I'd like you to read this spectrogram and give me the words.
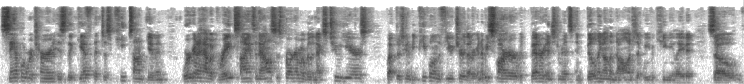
Sample return is the gift that just keeps on giving. We're going to have a great science analysis program over the next two years but there's going to be people in the future that are going to be smarter with better instruments and building on the knowledge that we've accumulated. So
